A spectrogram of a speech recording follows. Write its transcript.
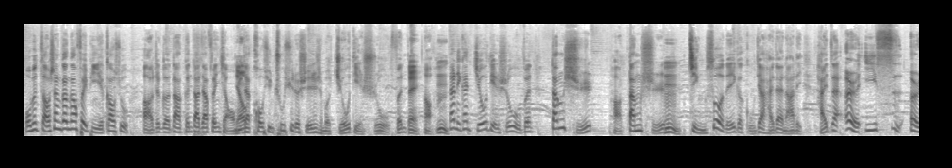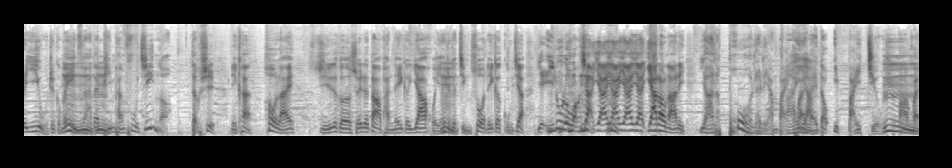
我们早上刚刚废品也告诉啊，这个大跟大家分享，我们在扣讯出去的时间是什么？九点十五分，对，好，嗯，那你看九点十五分，当时。好，当时嗯，景硕的一个股价还在哪里？还在二一四、二一五这个位置，还在平盘附近哦。但是你看后来。这个随着大盘的一个压回，这个景硕的一个股价也一路的往下 压压压压压到哪里？压了破了两百块，来到一百九十八块。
